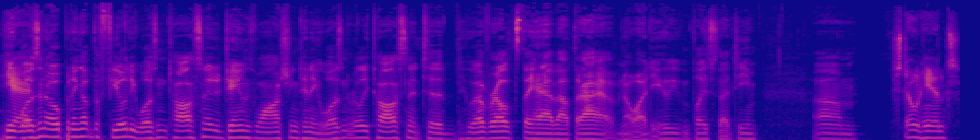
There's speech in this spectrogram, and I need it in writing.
He Yeah. wasn't opening up the field. He wasn't tossing it to James Washington. He wasn't really tossing it to whoever else they have out there. I have no idea who even plays for that team. Um, Stonehands.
